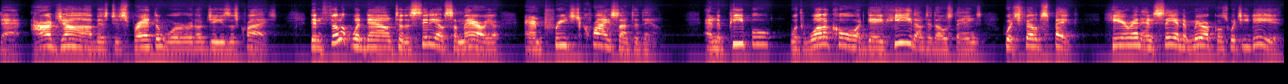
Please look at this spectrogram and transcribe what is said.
that our job is to spread the word of Jesus Christ. Then Philip went down to the city of Samaria and preached Christ unto them. And the people with one accord gave heed unto those things which Philip spake, hearing and seeing the miracles which he did.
